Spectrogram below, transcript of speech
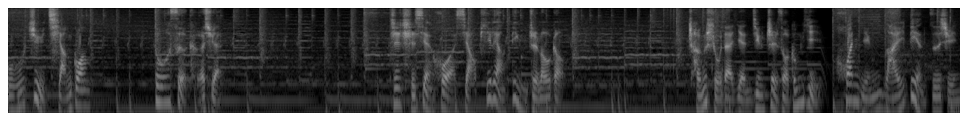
无惧强光。多色可选，支持现货小批量定制 logo。成熟的眼镜制作工艺，欢迎来电咨询。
